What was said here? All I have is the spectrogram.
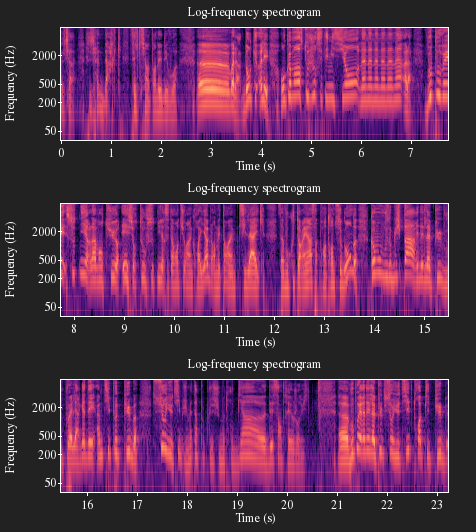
Jeanne d'Arc, celle qui entendait des voix. Euh, voilà, donc allez, on commence toujours cette émission. Nanana, voilà. Vous pouvez soutenir l'aventure et surtout soutenir cette aventure incroyable en mettant un petit like. Ça vous coûte rien, ça prend 30 secondes. Comme on vous oblige pas à arrêter de la pub, vous pouvez aller regarder un petit peu de pub sur YouTube. Je vais mettre un peu plus, je me trouve bien euh, décentré aujourd'hui. Euh, vous pouvez regarder de la pub sur YouTube, trois petites pubs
